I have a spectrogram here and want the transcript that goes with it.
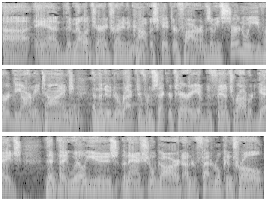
uh, and the military training to confiscate their firearms. I mean, certainly you've heard the Army Times and the new directive from Secretary of Defense Robert Gates that they will use the National Guard under federal control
